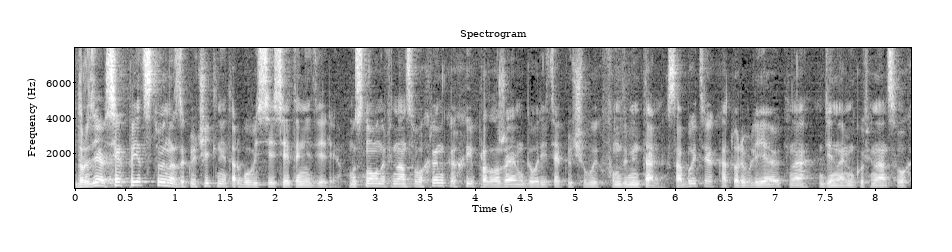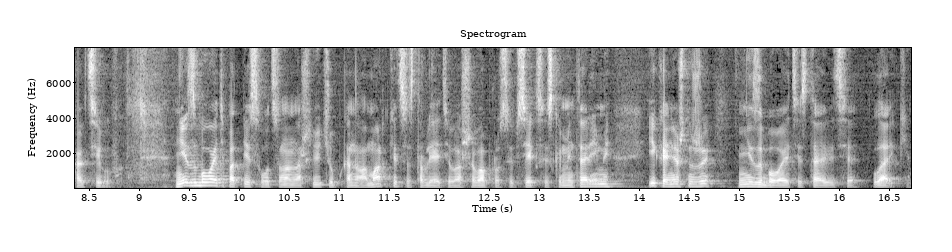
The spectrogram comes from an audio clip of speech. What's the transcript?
Друзья, всех приветствую на заключительной торговой сессии этой недели. Мы снова на финансовых рынках и продолжаем говорить о ключевых фундаментальных событиях, которые влияют на динамику финансовых активов. Не забывайте подписываться на наш YouTube канал Маркет, оставляйте ваши вопросы в секции с комментариями и, конечно же, не забывайте ставить лайки.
